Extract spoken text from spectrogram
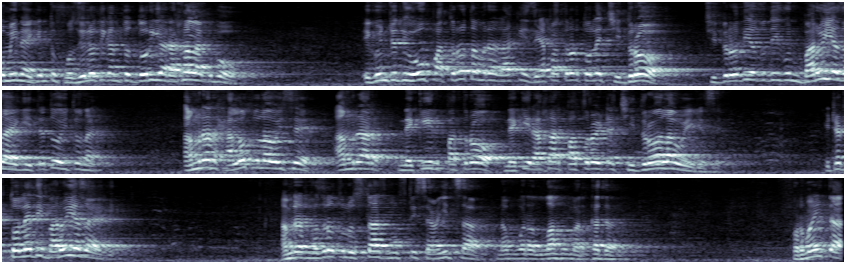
কমি নাই, কিন্তু ফজিলত এখান তো দরিয়া রাখা লাগবো। এগুন যদি ও পাত্রত আমরা রাখি যে পাত্রর তলে ছিদ্র ছিদ্র দিয়ে যদি এগুন বারইয়া যায় কি তে তো হইতো না আমরার হালো তোলা হয়েছে আমরার নেকির পাত্র, নেকির রাখার পাত্র, এটা ছিদ্রওয়ালা হয়ে গেছে। এটার তলে দিয়ে বারোইয়া যায় যায় আমরার হজরতুল উস্তাদ মুফতি সাঈদ সাহ নব্বর আল্লাহ কাদার ফরমাইতা,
